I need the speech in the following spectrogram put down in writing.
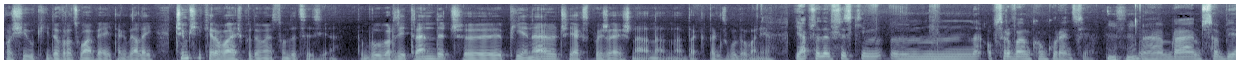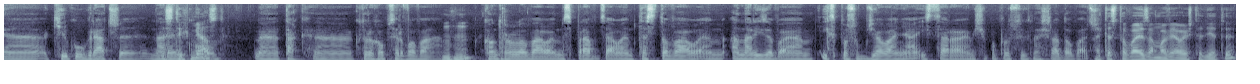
posiłki do Wrocławia i tak dalej. Czym się kierowałeś podejmując tą decyzję? To były bardziej trendy, czy PNL, czy jak spojrzałeś na, na, na tak, tak zbudowanie? Ja przede wszystkim um, obserwowałem konkurencję. Mhm. E, brałem sobie kilku graczy na Z rynku. tych miast? E, tak, e, których obserwowałem. Mhm. Kontrolowałem, sprawdzałem, testowałem, analizowałem ich sposób działania i starałem się po prostu ich naśladować. A testowałeś, zamawiałeś te diety?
